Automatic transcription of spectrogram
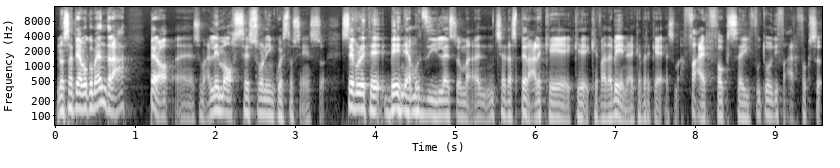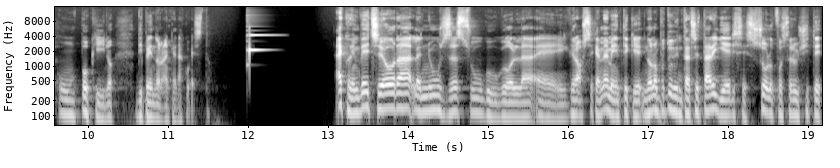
Non sappiamo come andrà, però eh, insomma le mosse sono in questo senso. Se volete bene a Mozilla, insomma, c'è da sperare che, che, che vada bene, anche perché insomma Firefox e il futuro di Firefox un pochino dipendono anche da questo. Ecco invece ora le news su Google e i grossi cambiamenti che non ho potuto intercettare ieri se solo fossero uscite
